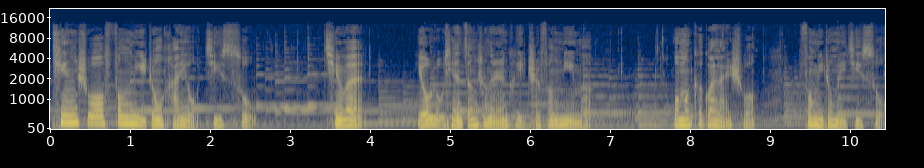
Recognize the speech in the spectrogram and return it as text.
听说蜂蜜中含有激素，请问？有乳腺增生的人可以吃蜂蜜吗？我们客观来说，蜂蜜中没激素，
